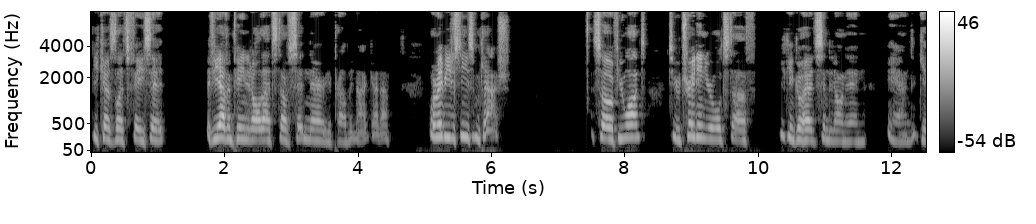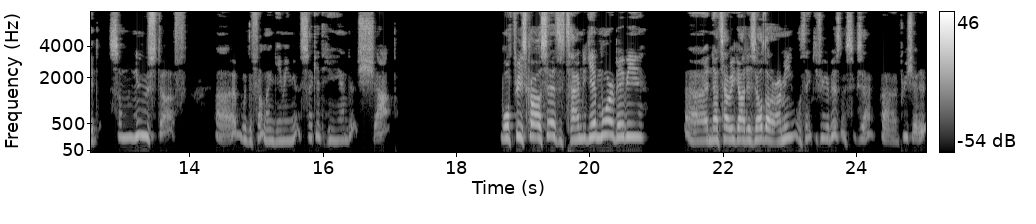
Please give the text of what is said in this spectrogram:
Because let's face it, if you haven't painted all that stuff sitting there, you're probably not gonna. Or maybe you just need some cash. So if you want to trade in your old stuff, you can go ahead and send it on in and get some new stuff uh, with the Frontline Gaming secondhand shop. Wolf Priest Carl says it's time to get more, baby. Uh, and that's how he got his Eldar army. Well, thank you for your business. Exact. Uh, appreciate it.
